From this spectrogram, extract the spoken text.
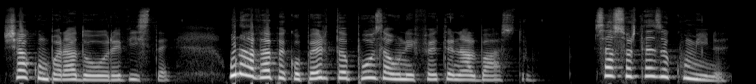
și a cumpărat două reviste. Una avea pe copertă poza unei fete în albastru. Se asortează cu mine,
